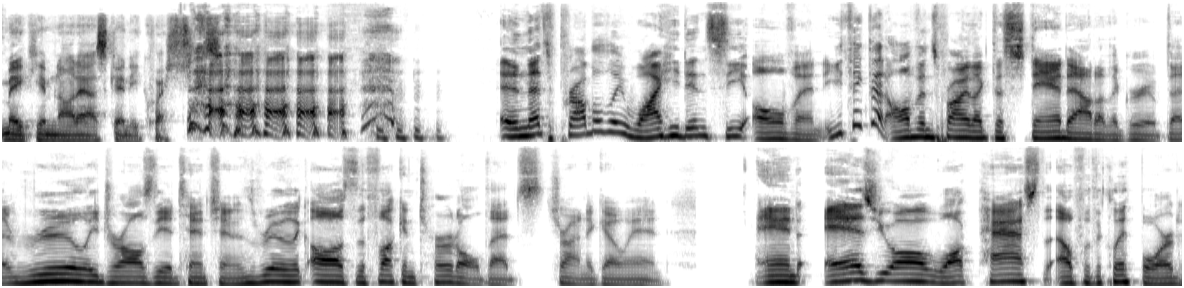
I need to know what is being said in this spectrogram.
make him not ask any questions. And that's probably why he didn't see Olvan. You think that Olvan's probably like the standout of the group that really draws the attention. It's really like, oh, it's the fucking turtle that's trying to go in. And as you all walk past the elf with the clipboard,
